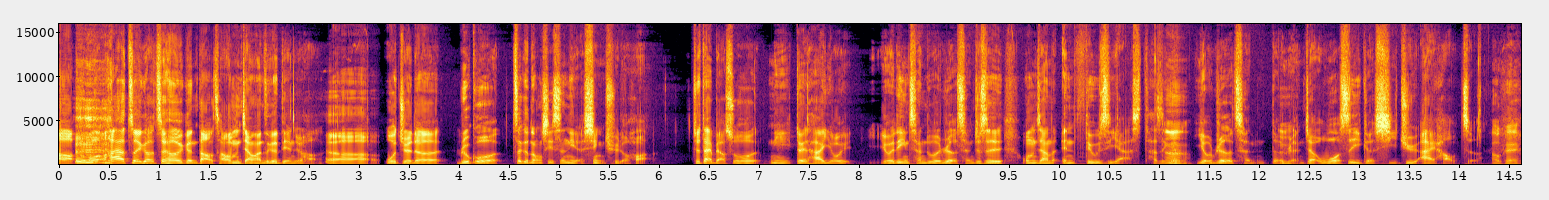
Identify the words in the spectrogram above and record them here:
哦，我还有最后最后一根稻草，我们讲完这个点就好。呃，我觉得如果这个东西是你的兴趣的话。就代表说你对他有有一定程度的热忱，就是我们讲的 enthusiast，他是一个有热忱的人。嗯、叫我是一个喜剧爱好者。OK，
